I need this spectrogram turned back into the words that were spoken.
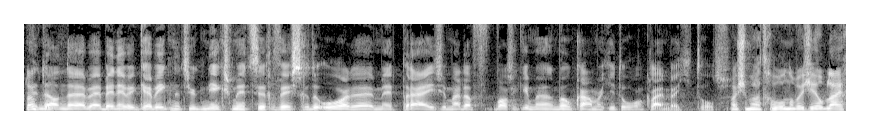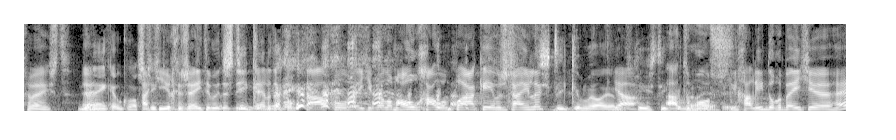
Leuk, en dan eh, ben, heb, ik, heb ik natuurlijk niks met eh, gevestigde orde, met prijzen. Maar dat was ik in mijn woonkamertje toch wel een klein beetje trots. Als je maar had gewonnen, was je heel blij geweest. Dat hè? denk ik ook wel Had je hier gezeten met het ding, Stiekem, hè? dat op tafel, weet je wel, omhoog houden een paar keer waarschijnlijk. Stiekem wel, ja. Ja. Misschien stiekem wel, Atemos. ja. Die Galien nog een beetje, hè?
